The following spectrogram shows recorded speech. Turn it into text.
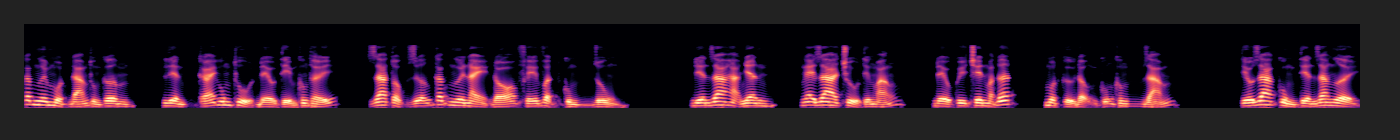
các ngươi một đám thùng cơm, liền cái hung thủ đều tìm không thấy, gia tộc dưỡng các ngươi này đó phế vật cùng dùng. Điền gia hạ nhân, nghe gia chủ tiếng mắng, đều quy trên mặt đất, một cử động cũng không dám. Tiếu gia cùng tiền gia người,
